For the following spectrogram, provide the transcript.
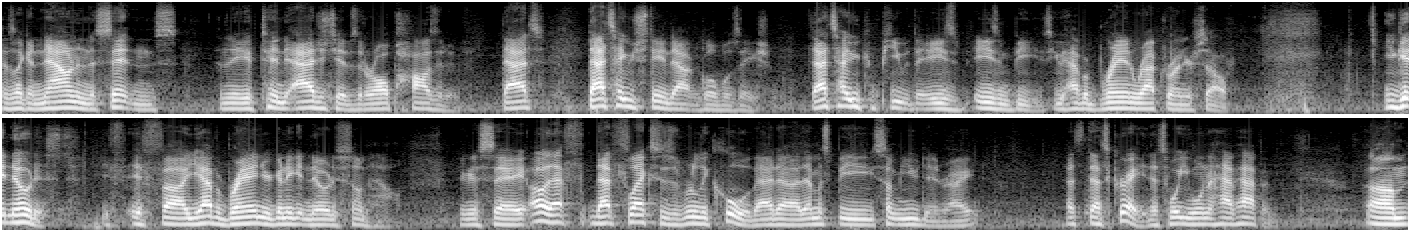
as like a noun in a sentence and they obtain adjectives that are all positive. That's, that's how you stand out in globalization. That's how you compete with the A's, A's and B's. You have a brand wrapped around yourself. You get noticed. If, if uh, you have a brand, you're going to get noticed somehow. You're going to say, oh, that, that flex is really cool. That, uh, that must be something you did, right? That's, that's great. That's what you want to have happen. Um,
